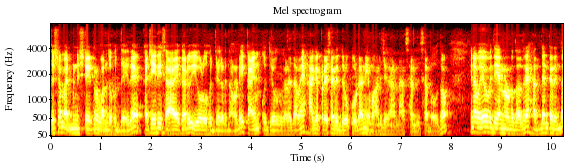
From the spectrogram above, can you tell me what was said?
ಸಿಸ್ಟಮ್ ಅಡ್ಮಿನಿಸ್ಟ್ರೇಟರ್ ಒಂದು ಹುದ್ದೆ ಇದೆ. ಕಚೇರಿ ಸಹಾಯಕರು ಏಳು ಹುದ್ದೆಗಳಿದ್ದಾವೆ ನೋಡಿ. ಕಾಯಂ ಉದ್ಯೋಗಗಳಿದ್ದಾವೆ. ಹಾಗೆ ಪ್ರೆಷರ್ ಇದ್ದರೂ ಕೂಡ ನೀವು ಅರ್ಜಿಗಳನ್ನು ಸಲ್ಲಿಸಬಹುದು. ಇನ್ನು ವಯೋಮಿತಿಯನ್ನು ನೋಡೋದಾದರೆ ಹದಿನೆಂಟರಿಂದ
